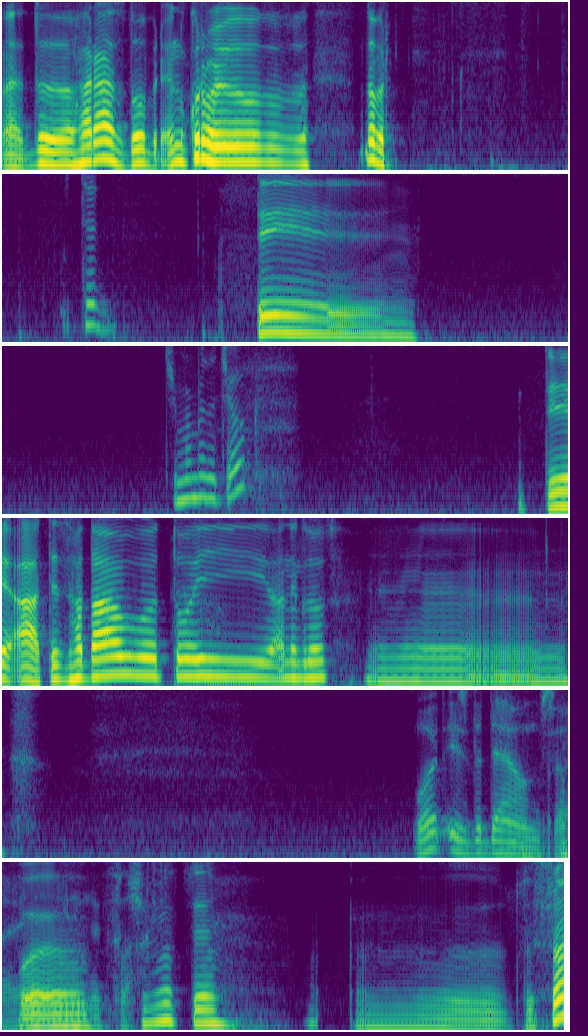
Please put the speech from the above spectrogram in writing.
Е, д- гаразд, добре. Ну, кур... е, Добре. Did Ти. do you remember the joke? Ти. А, ти згадав той анекдот? Е, What is the downside По- to eating a clock? Чому ти. Е, Що?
